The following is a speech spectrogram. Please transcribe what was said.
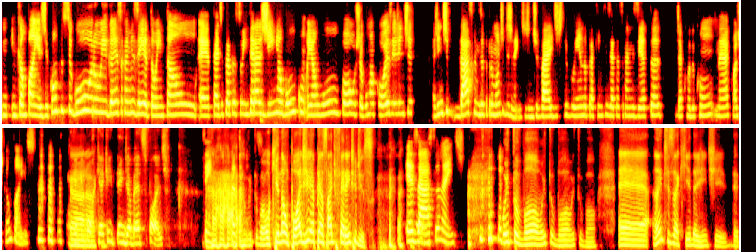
em, campanhas de compra o seguro e ganha essa camiseta, ou então é, pede para a pessoa interagir em algum, em algum post, alguma coisa, e a gente, a gente dá essa camiseta para um monte de gente. A gente vai distribuindo para quem quiser ter essa camiseta de acordo com, né, com as campanhas. Porque quem tem diabetes pode. Sim. Muito bom. O que não pode é pensar diferente disso. Exatamente. muito bom, muito bom, muito bom. É, antes aqui da gente eh,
